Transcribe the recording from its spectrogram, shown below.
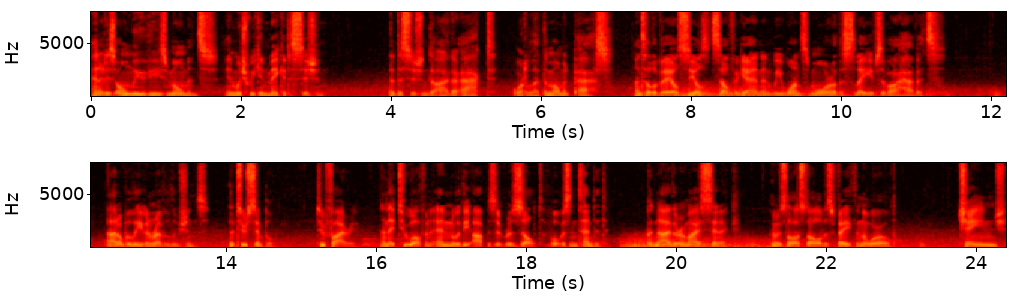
And it is only these moments in which we can make a decision the decision to either act or to let the moment pass until the veil seals itself again and we once more are the slaves of our habits. I don't believe in revolutions. They're too simple, too fiery, and they too often end with the opposite result of what was intended. But neither am I a cynic who has lost all of his faith in the world. Change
